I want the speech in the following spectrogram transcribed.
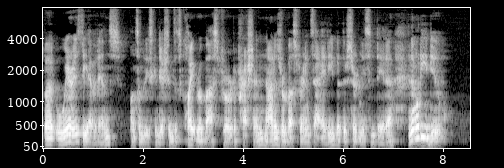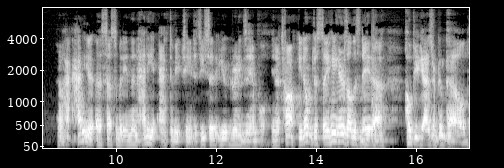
But where is the evidence on some of these conditions? It's quite robust for depression, not as robust for anxiety, but there's certainly some data. And then what do you do? You know, how, how, do you assess somebody and then how do you activate changes? You said you're a great example. In a talk, you don't just say, hey, here's all this data. Hope you guys are compelled.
